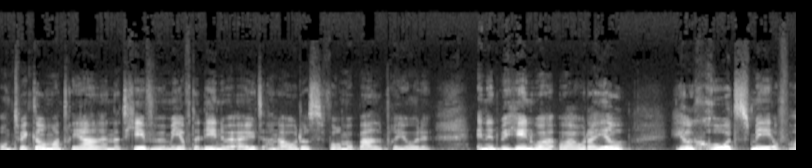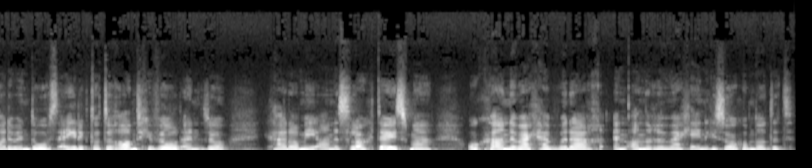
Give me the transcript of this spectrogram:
ontwikkelmateriaal en dat geven we mee of dat lenen we uit aan ouders voor een bepaalde periode. In het begin wa waren we daar heel heel groots mee. Of hadden we een doos eigenlijk tot de rand gevuld en zo ga daarmee aan de slag thuis. Maar ook gaandeweg hebben we daar een andere weg in gezocht, omdat het,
